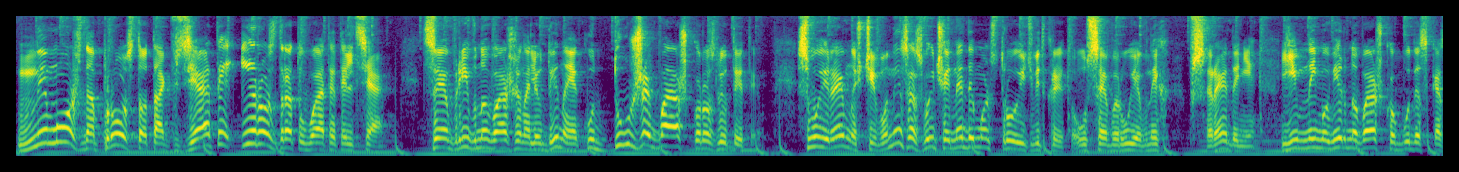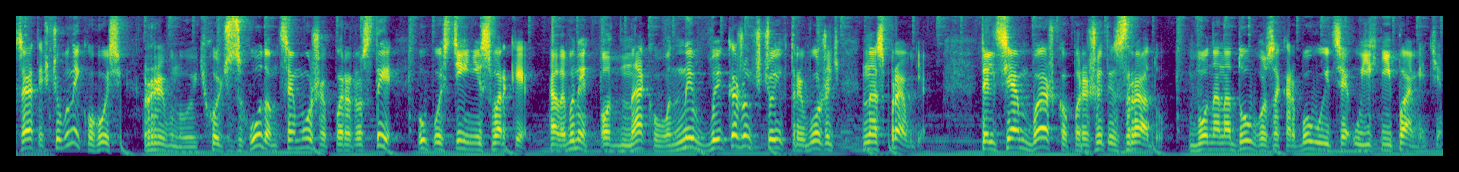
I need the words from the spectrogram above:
Не можна просто так взяти і роздратувати тельця. Це врівноважена людина, яку дуже важко розлютити. Свої ревнощі вони зазвичай не демонструють відкрито. Усе вирує в них всередині. Їм неймовірно важко буде сказати, що вони когось ревнують, хоч згодом це може перерости у постійні сварки. Але вони однаково не викажуть, що їх тривожить насправді. Тельцям важко пережити зраду, вона надовго закарбовується у їхній пам'яті.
